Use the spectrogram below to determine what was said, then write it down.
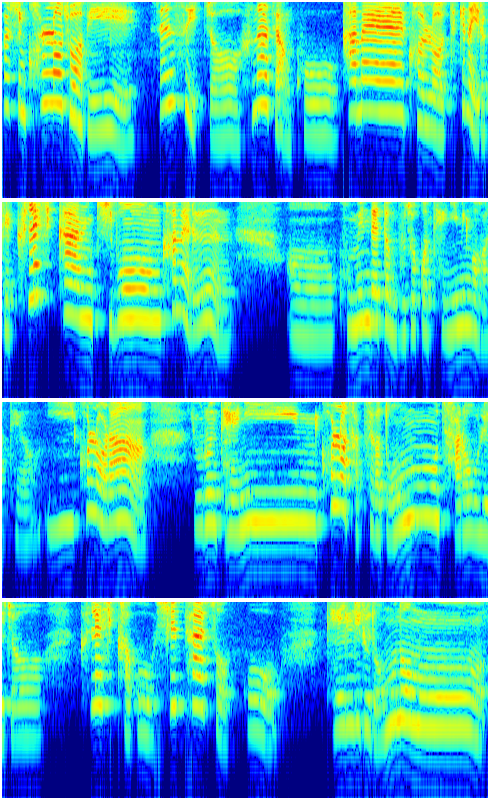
훨씬 컬러 조합이 센스 있죠. 흔하지 않고. 카멜 컬러, 특히나 이렇게 클래식한 기본 카멜은 어, 고민됐던 무조건 데님인 것 같아요. 이 컬러랑 이런 데님 컬러 자체가 너무 잘 어울리죠. 클래식하고 실패할 수 없고 데일리로 너무너무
